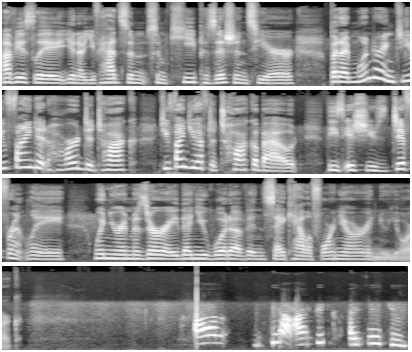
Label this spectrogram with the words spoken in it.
obviously, you know, you've had some, some key positions here. But I'm wondering, do you find it hard to talk? Do you find you have to talk about these issues differently when you're in Missouri than you would have in, say, California or in New York? Uh, yeah, I think I think you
